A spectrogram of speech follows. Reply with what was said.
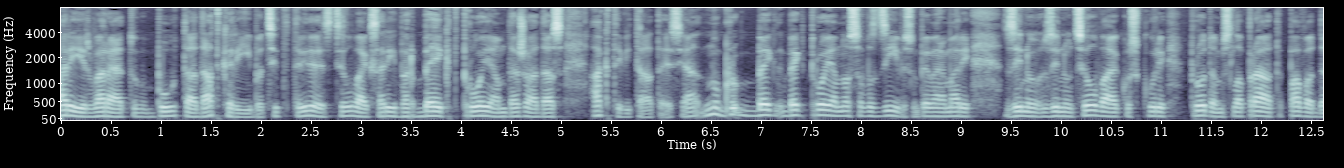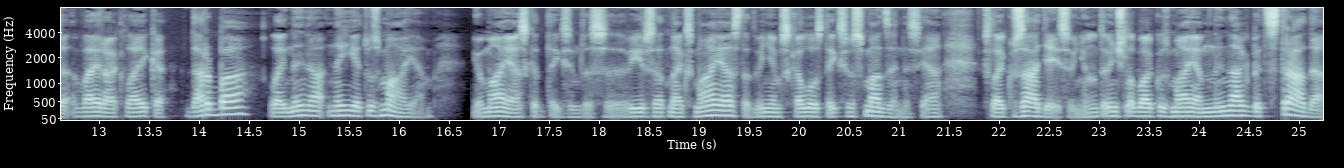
arī ir varētu būt tāda atkarība. Cita trīsreiz cilvēks arī var beigt projām dažādās aktivitātēs, ja, nu, beigt, beigt projām no savas dzīves. Un, piemēram, arī zinu, zinu cilvēkus, kuri, protams, labprāt pavada vairāk laika darbā, lai ne, neiet uz mājām. Jo mājās, kad teiksim, tas eh, vīrs atnāks mājās, tad viņam skalos teiksim, smadzenes, jā, visu laiku zāģēs viņu. Tad viņš labāk uz mājām nenāk, bet strādā.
